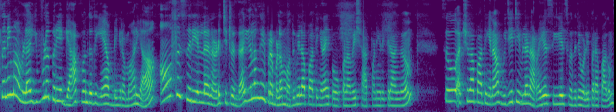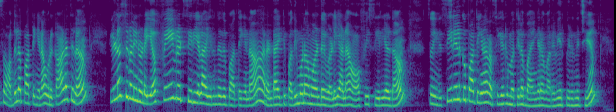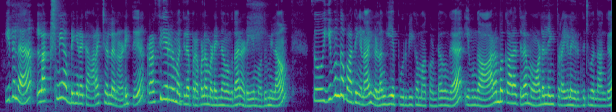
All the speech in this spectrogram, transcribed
சினிமாவில் இவ்வளோ பெரிய கேப் வந்தது ஏன் அப்படிங்கிற மாதிரியா? ஆஃபீஸ் சீரியலில் நடிச்சிட்டு இருந்த இலங்கை பிரபலம் மதுமிலா பார்த்தீங்கன்னா இப்போ ஓப்பனாகவே ஷேர் பண்ணியிருக்கிறாங்க. ஸோ ஆக்சுவலாக பார்த்தீங்கன்னா விஜய் டிவியில் நிறைய சீரியல்ஸ் வந்துட்டு ஒளிபரப்பாகும். ஸோ அதில் பார்த்தீங்கன்னா ஒரு காலத்தில் இளசுகளினுடைய ஃபேவரட் சீரியலாக இருந்தது பார்த்தீங்கன்னா ரெண்டாயிரத்தி பதிமூணாம் ஆண்டு வெளியான ஆஃபீஸ் சீரியல் தான். ஸோ இந்த சீரியலுக்கு பார்த்தீங்கன்னா ரசிகர்கள் மத்தியில் பயங்கர வரவேற்பு இருந்துச்சு. இதில் லக்ஷ்மி அப்படிங்கிற கேரக்டரில் நடித்து ரசிகர்கள் மத்தியில் பிரபலம் அடைந்தவங்க தான் நடிகை மதுமிலா. ஸோ இவங்க பார்த்தீங்கன்னா இலங்கைய பூர்வீகமாக கொண்டவங்க. இவங்க ஆரம்ப காலத்தில் மாடலிங் துறையில் இருந்துட்டு வந்தாங்க.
